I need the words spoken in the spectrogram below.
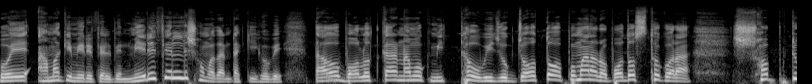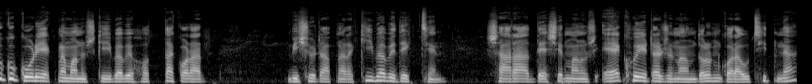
হয়ে আমাকে মেরে ফেলবেন। মেরে ফেললে সমাধানটা কি হবে? তাও বলৎকার নামক মিথ্যা অভিযোগ, যত অপমান আর অপদস্থ করা সবটুকু করে একটা মানুষকে এইভাবে হত্যা করার বিষয়টা আপনারা কীভাবে দেখছেন? সারা দেশের মানুষ এক হয়ে এটার জন্য আন্দোলন করা উচিত না।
